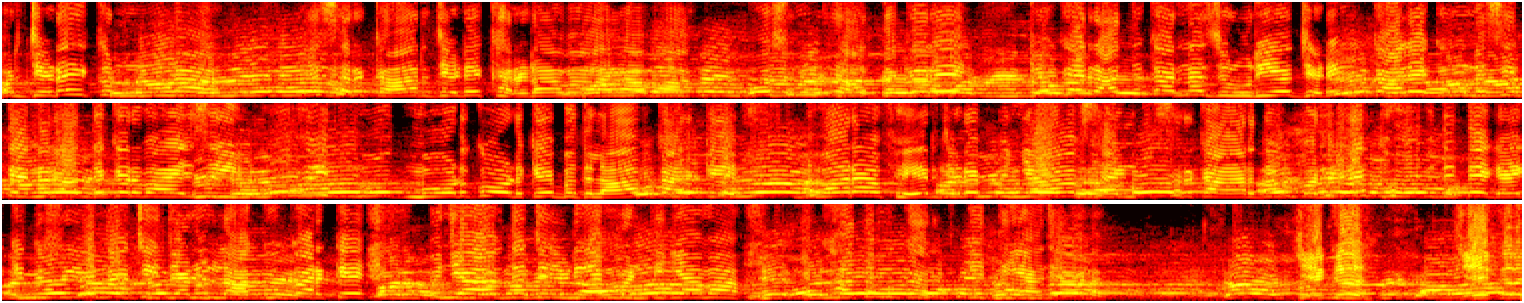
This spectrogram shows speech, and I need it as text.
ਔਰ ਜਿਹੜਾ ਇਹ ਕਾਨੂੰਨ ਆ ਇਹ ਸਰਕਾਰ ਜਿਹੜੇ ਖਰੜਾ ਵਾ ਆਇਆ ਵਾ ਉਸ ਨੂੰ ਰੱਦ ਕਰੇ। ਕਿਉਂਕਿ ਰੱਦ ਕਰਨਾ ਜ਼ਰੂਰੀ ਹੈ ਜਿਹੜੇ ਕਾਲੇ ਕਾਨੂੰਨ ਅਸੀਂ ਤਿੰਨ ਰੱਦ ਕਰਵਾਏ ਸੀ ਉਹ ਹੀ ਮੋੜ ਘੋੜ ਕੇ ਬਦਲਾਵ ਕਰਕੇ ਦੁਬਾਰਾ ਫੇਰ ਜਿਹੜੇ ਪੰਜਾਬ ਸੈਂਟਰ ਸਰਕਾਰ ਦੇ ਉੱਪਰ ਜਿਹੜੇ ਥੋਪ ਦਿੱਤੇ ਗਏ ਕਿ ਤੁਸੀਂ ਇਹਨਾਂ ਚੀਜ਼ਾਂ ਨੂੰ ਲਾਗੂ ਕਰਕੇ ਪੰਜਾਬ ਦੇ ਜਿਹੜੀਆਂ ਮੰਡੀਆਂ ਵਾ ਉਹ ਖਤਮ ਕਰ ਕੀਤੀਆਂ ਜਾਣ। ਜੇਕਰ ਜੇਕਰ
